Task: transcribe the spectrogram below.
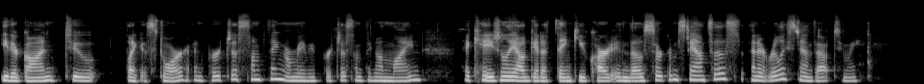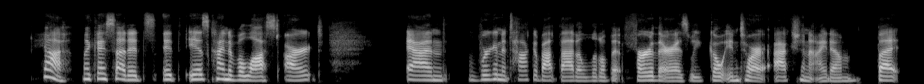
either gone to like a store and purchased something or maybe purchased something online. Occasionally I'll get a thank you card in those circumstances and it really stands out to me. Yeah, like I said it's it is kind of a lost art and we're going to talk about that a little bit further as we go into our action item, but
